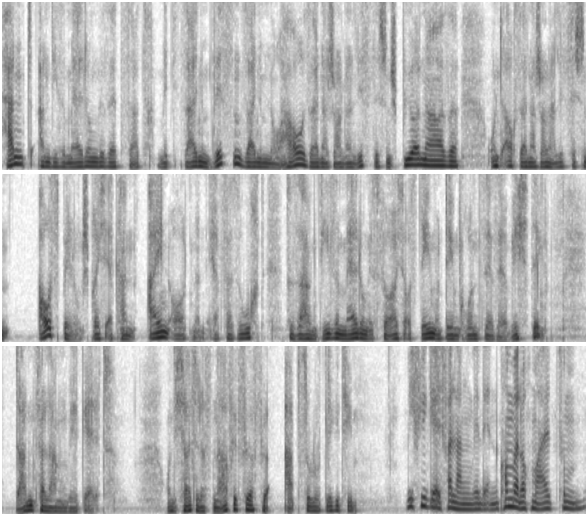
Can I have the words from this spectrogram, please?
Hand an diese Meldung gesetzt hat, mit seinem Wissen, seinem Know-how, seiner journalistischen Spürnase und auch seiner journalistischen Ausbildung, sprich er kann einordnen, er versucht zu sagen, diese Meldung ist für euch aus dem und dem Grund sehr, sehr wichtig, dann verlangen wir Geld. Und ich halte das nach wie vor für absolut legitim. Wie viel Geld verlangen wir denn? Kommen wir doch mal zum,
